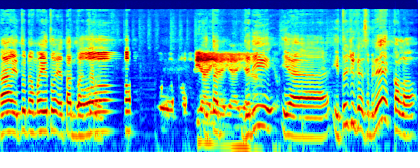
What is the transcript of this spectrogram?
Ah itu namanya itu Ethan Becker. oh, oh, iya, iya, iya, iya. jadi ya itu juga sebenarnya kalau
